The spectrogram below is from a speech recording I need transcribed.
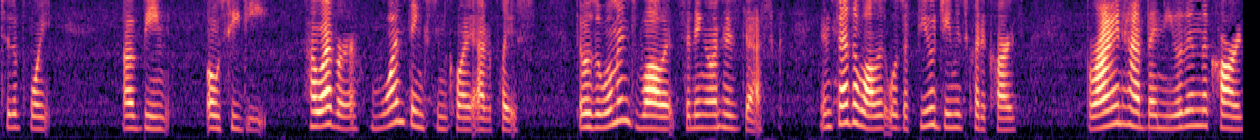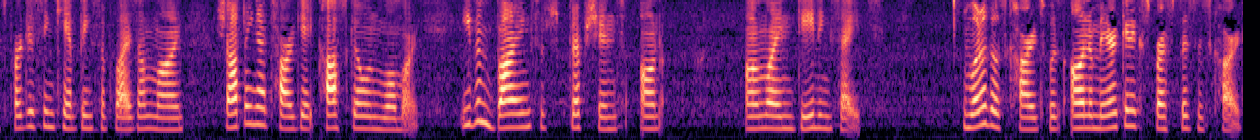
to the point of being OCD. However, one thing seemed quite out of place. There was a woman's wallet sitting on his desk. Inside the wallet was a few of Jamie's credit cards. Brian had been using the cards, purchasing camping supplies online, shopping at Target, Costco, and Walmart, even buying subscriptions on online dating sites. One of those cards was on American Express business card.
